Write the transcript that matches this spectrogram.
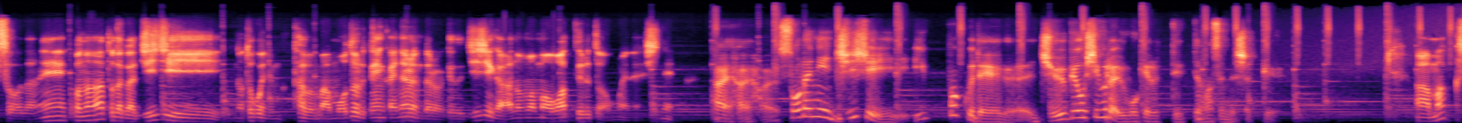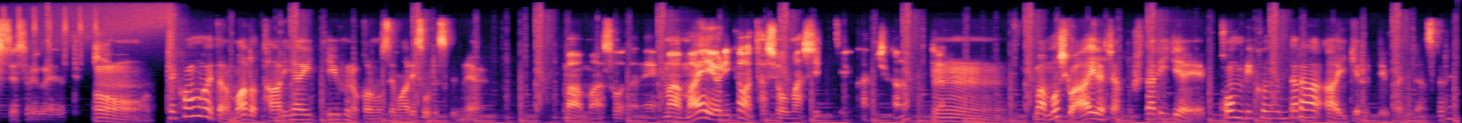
そうだね。この後、だから、ジジのとこにも多分まあ戻る展開になるんだろうけど、ジジがあのまま終わってるとは思えないしね。はいはいはい。それにジジ一泊で10拍子ぐらい動けるって言ってませんでしたっけ？ああ、マックスでそれぐらいだって。うん。って考えたらまだ足りないっていう風な可能性もありそうですけどね。まあまあそうだね。まあ前よりかは多少マシっていう感じかな。うん。まあもしくはアイラちゃんと2人でコンビ組んだら、あ、いけるっていう感じなんですかね。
